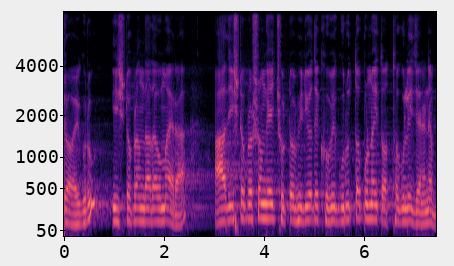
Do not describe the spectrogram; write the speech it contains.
জয়গুরু ইষ্টপ্রাণ দাদা ও মায়েরা, আজ ইষ্ট প্রসঙ্গে এই ছোট্ট ভিডিওতে খুবই গুরুত্বপূর্ণ এই তথ্যগুলি জেনে নেব।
